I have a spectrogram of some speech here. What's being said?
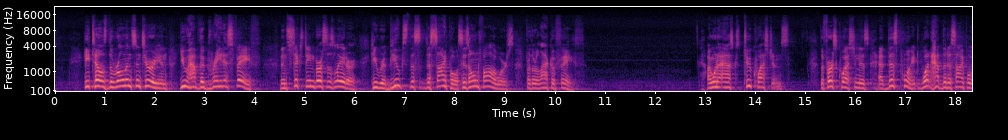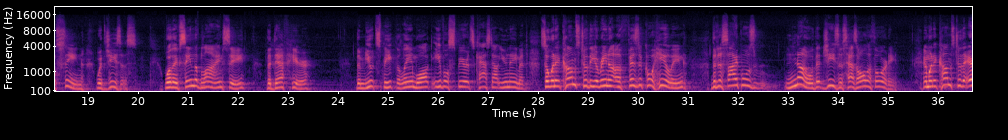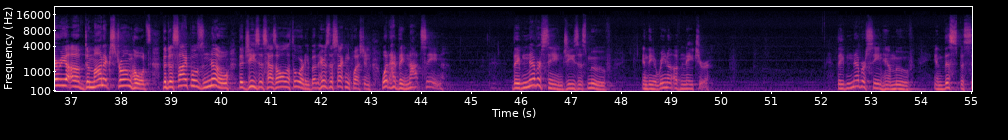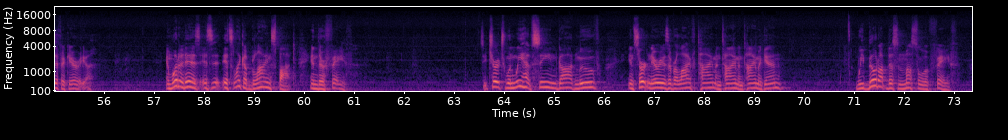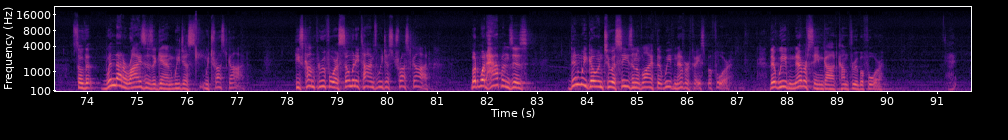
he tells the Roman centurion, You have the greatest faith. Then, 16 verses later, he rebukes the disciples, his own followers, for their lack of faith. I want to ask two questions the first question is at this point, what have the disciples seen with Jesus? Well, they've seen the blind see, the deaf hear, the mute speak, the lame walk, evil spirits cast out, you name it. So when it comes to the arena of physical healing, the disciples know that Jesus has all authority. And when it comes to the area of demonic strongholds, the disciples know that Jesus has all authority. But here's the second question what have they not seen? They've never seen Jesus move in the arena of nature. They've never seen him move in this specific area. And what it is, is it's like a blind spot in their faith. See, church, when we have seen God move in certain areas of our life time and time and time again, we build up this muscle of faith so that when that arises again, we just we trust God. He's come through for us so many times, we just trust God. But what happens is then we go into a season of life that we've never faced before, that we've never seen God come through before.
